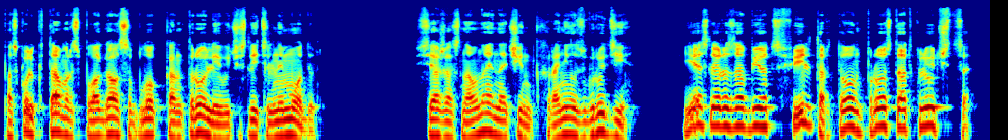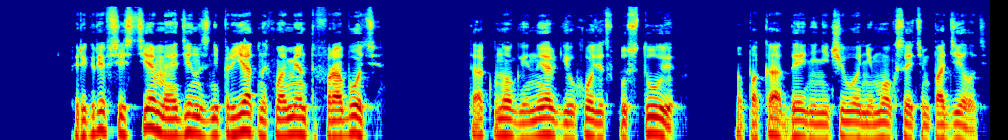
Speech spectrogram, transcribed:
поскольку там располагался блок контроля и вычислительный модуль. Вся же основная начинка хранилась в груди, если разобьется фильтр, то он просто отключится. Перегрев системы – один из неприятных моментов в работе. Так много энергии уходит впустую, но пока Дэнни ничего не мог с этим поделать.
